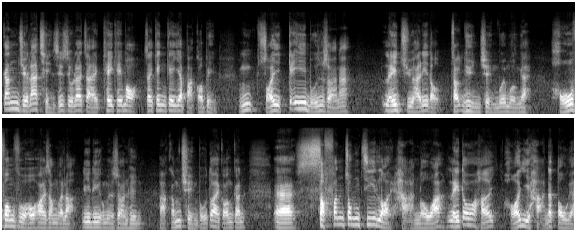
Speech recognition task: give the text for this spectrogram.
跟住咧前少少咧就係 KK Mall，即係京基一百嗰邊。咁所以基本上咧，你住喺呢度就完全唔會悶嘅。好豐富、好開心噶啦！呢啲咁嘅商圈啊，咁全部都係講緊誒十分鐘之內行路啊，你都可可以行得到嘅。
